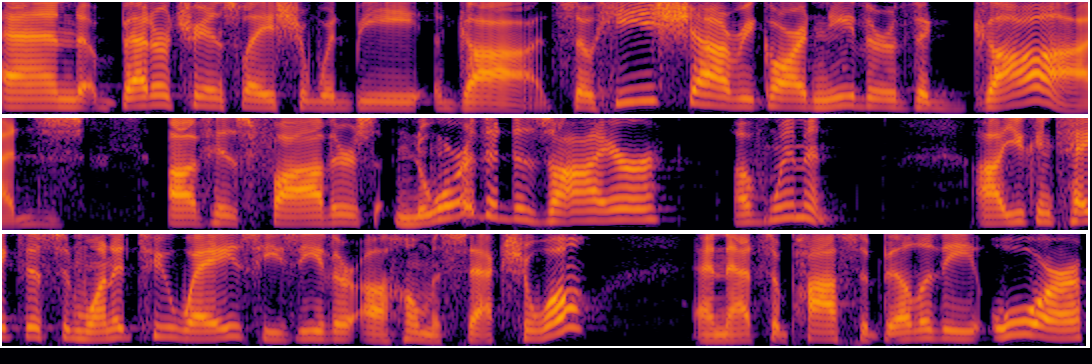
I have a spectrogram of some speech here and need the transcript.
and better translation would be God. So he shall regard neither the gods of his fathers nor the desire of women. Uh, you can take this in one of two ways. He's either a homosexual and that's a possibility, or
